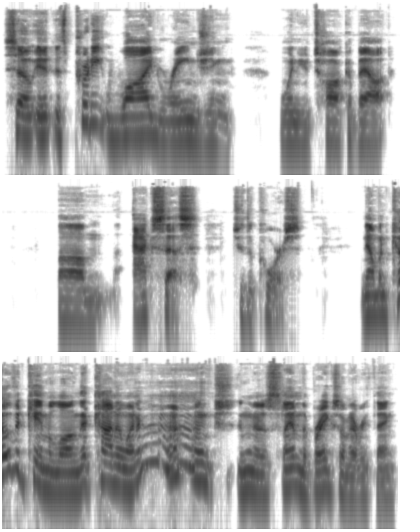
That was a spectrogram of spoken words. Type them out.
so it is pretty wide ranging when you talk about um, access to the course. Now, when COVID came along, that kind of went, you know, slammed the brakes on everything.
